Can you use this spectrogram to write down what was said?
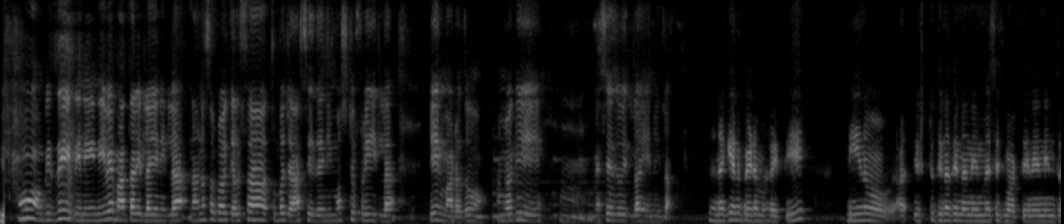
ಹ್ಞೂ ಬ್ಯುಸಿ ಇದ್ದೀನಿ. ನೀವೇ ಮಾತಾಡಿಲ್ಲ ಏನಿಲ್ಲ. ನಾನು ಸ್ವಲ್ಪ ಕೆಲಸ ತುಂಬಾ ಜಾಸ್ತಿ ಇದೆ. ನಿಮ್ಮಷ್ಟು ಫ್ರೀ ಇಲ್ಲ. ಏನು ಮಾಡೋದು? ಹಾಗಾಗಿ ಹ್ಮ್ ಮೆಸೇಜು ಇಲ್ಲ ಏನಿಲ್ಲ. ನನಗೇನು ಬೇಡ ಮಾರೈತಿ. ನೀನು ಎಷ್ಟು ದಿನದಿಂದ ನೀನು ಮೆಸೇಜ್ ಮಾಡ್ತೇನೆ ನಿಂದು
